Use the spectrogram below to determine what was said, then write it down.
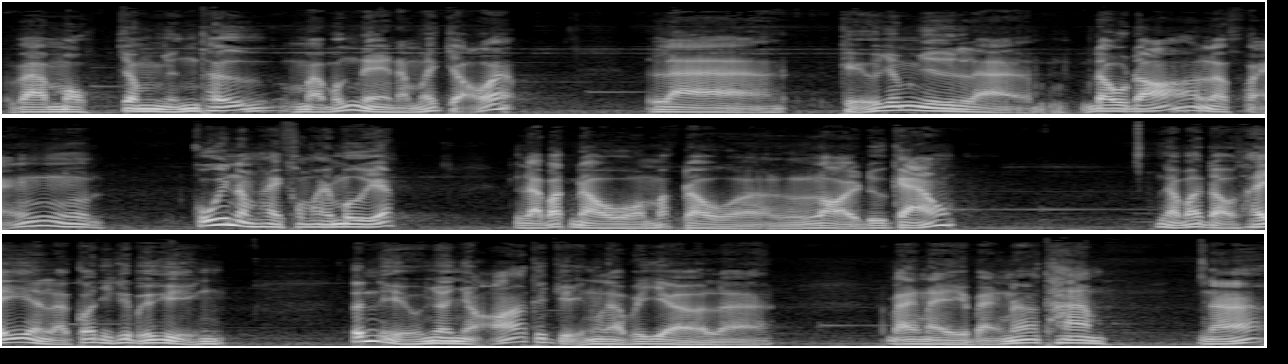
và một trong những thứ mà vấn đề nằm ở chỗ á là kiểu giống như là đâu đó là khoảng cuối năm 2020 á là bắt đầu bắt đầu ờ, lòi đưa cáo. Là bắt đầu thấy là có những cái biểu hiện tín hiệu nho nhỏ cái chuyện là bây giờ là bạn này bạn nó tham. Đó.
